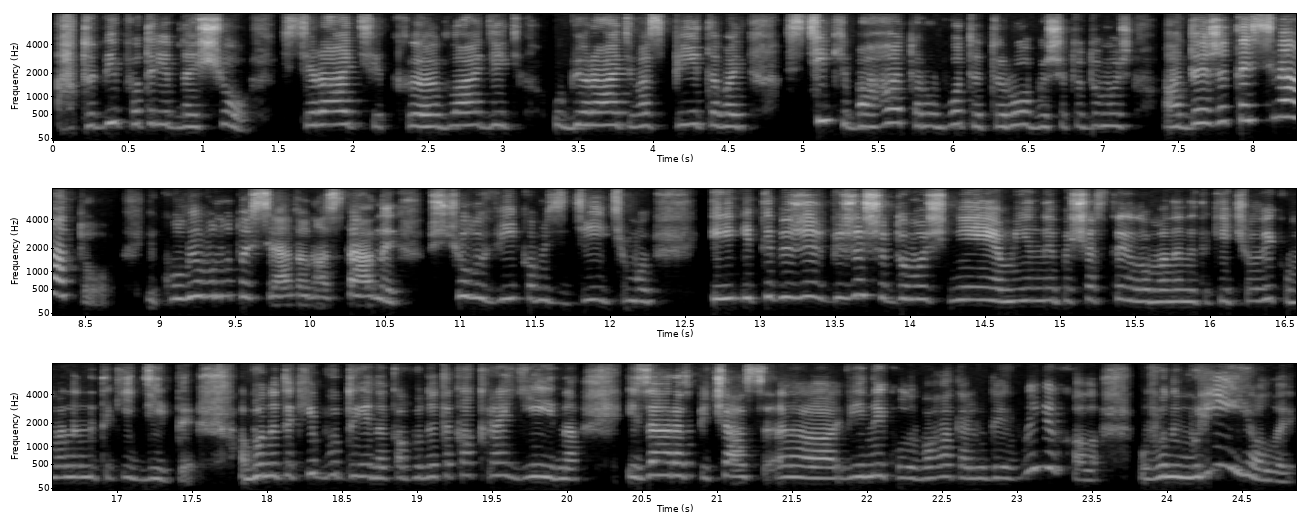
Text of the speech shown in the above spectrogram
а тобі потрібно що? Стирати, гладити, убирати, воспитувати. Стільки багато роботи ти робиш, і ти думаєш, а де ж те свято? І коли воно то свято настане з чоловіком, з дітьми, і, і ти біжиш, біжиш і думаєш, ні, мені не пощастило, у мене не такий чоловік, у мене не такі діти, або не такий будинок, або не така країна. І зараз під час е, війни, коли багато людей виїхало, вони мріяли,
